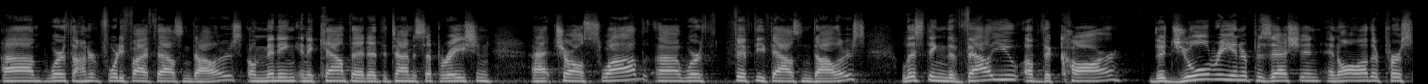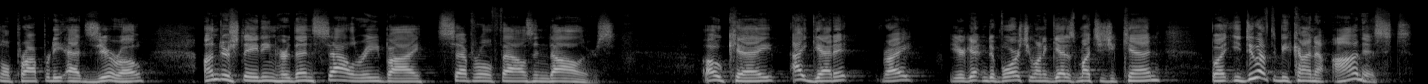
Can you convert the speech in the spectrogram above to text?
um, worth $145,000, omitting an account that at the time of separation at Charles Schwab, uh, worth $50,000, listing the value of the car, the jewelry in her possession, and all other personal property at zero, understating her then salary by several thousand dollars. Okay, I get it, right? You're getting divorced, you want to get as much as you can, but you do have to be kind of honest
